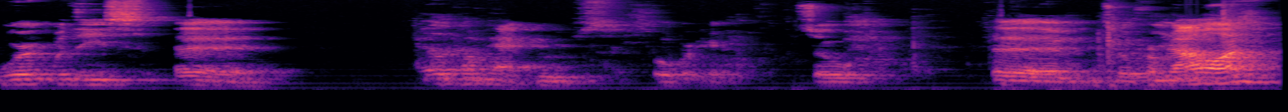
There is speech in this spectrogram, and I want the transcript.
work with these uh, L compact groups over here. So, um, so from now on,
